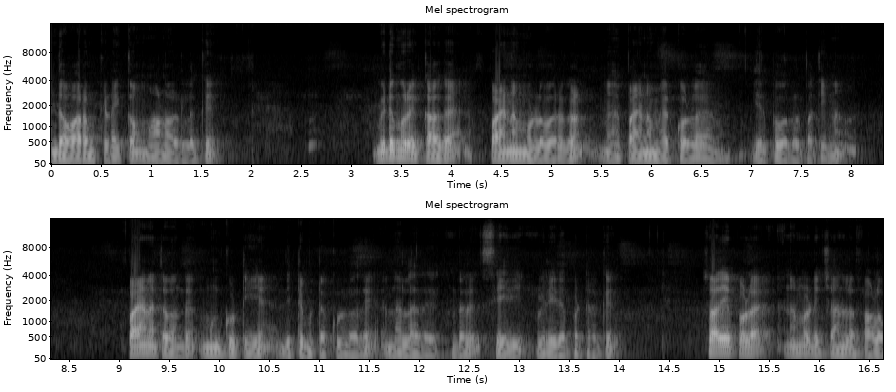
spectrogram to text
இந்த வாரம் கிடைக்கும் மாணவர்களுக்கு. விடுமுறைக்காக பயணம் உள்ளவர்கள் பயணம் மேற்கொள்ள இருப்பவர்கள் பார்த்திங்கன்னா பயணத்தை வந்து முன்கூட்டியே திட்டமிட்டு கொள்வது நல்லதுன்றது செய்தி வெளியிடப்பட்டிருக்கு. ஸோ அதே போல் நம்மளுடைய சேனலை ஃபாலோ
